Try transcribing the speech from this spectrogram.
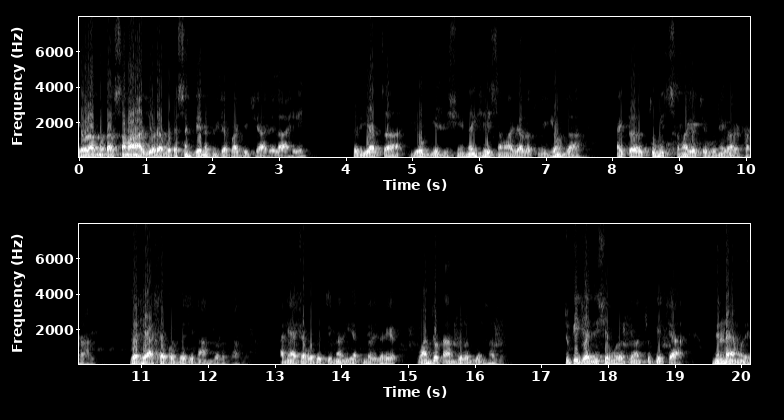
एवढा मोठा समाज एवढ्या मोठ्या संख्येनं तुमच्या पाठीशी आलेला आहे तर याचा योग्य दिशेनं हे समाजाला तुम्ही घेऊन जा. नाहीतर तुम्हीच समाजाचे गुन्हेगार ठराल. जर हे अशा पद्धतीनं आंदोलन झालं आणि अशा पद्धतीनं यातनं जर हे वांजोट आंदोलन जर झालं चुकीच्या दिशेमुळे किंवा चुकीच्या निर्णयामुळे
